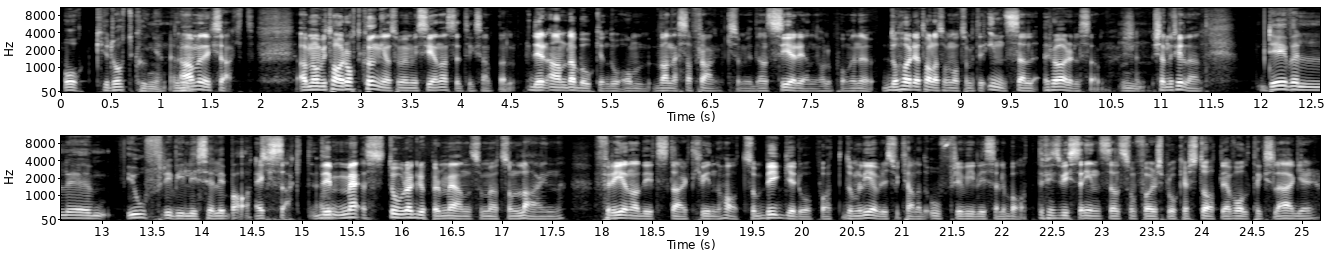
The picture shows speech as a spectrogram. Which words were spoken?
och Råttkungen, eller Ja men exakt. Ja men om vi tar Råttkungen som är min senaste till exempel. Det är den andra boken då om Vanessa Frank som är den serien jag håller på med nu. Då hörde jag talas om något som heter incel-rörelsen. Mm. Känner du till den? Det är väl eh, ofrivillig celibat? Exakt, det är stora grupper män som möts online Förenade i ett starkt kvinnohat som bygger då på att de lever i så kallad ofrivillig celibat. Det finns vissa incels som förespråkar statliga våldtäktsläger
